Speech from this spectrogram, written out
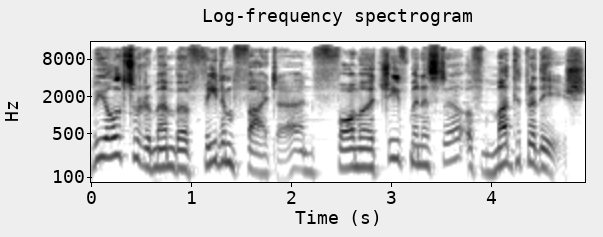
We also remember freedom fighter and former Chief Minister of Madhya Pradesh,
